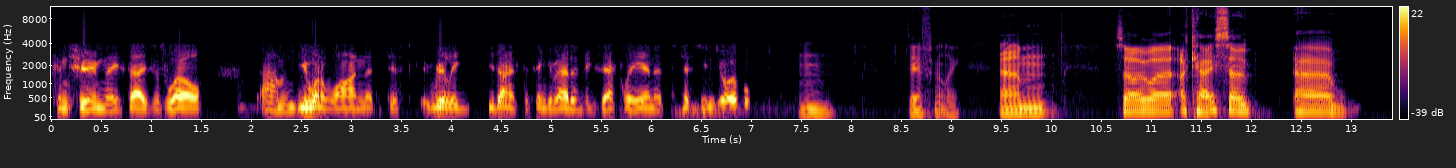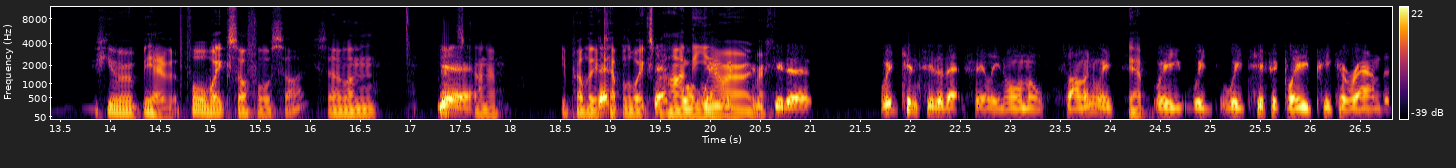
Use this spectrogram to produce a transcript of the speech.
consume these days as well. Um, you want a wine that's just really you don't have to think about it exactly, and it's just enjoyable. Mm, definitely. Um, so uh, okay, so uh, you're yeah four weeks off or so. So um, Yeah. kind of you're probably a That- couple of weeks behind the we Yarra, I reckon. We'd consider that fairly normal, Simon. We Yep. we we we typically pick around the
